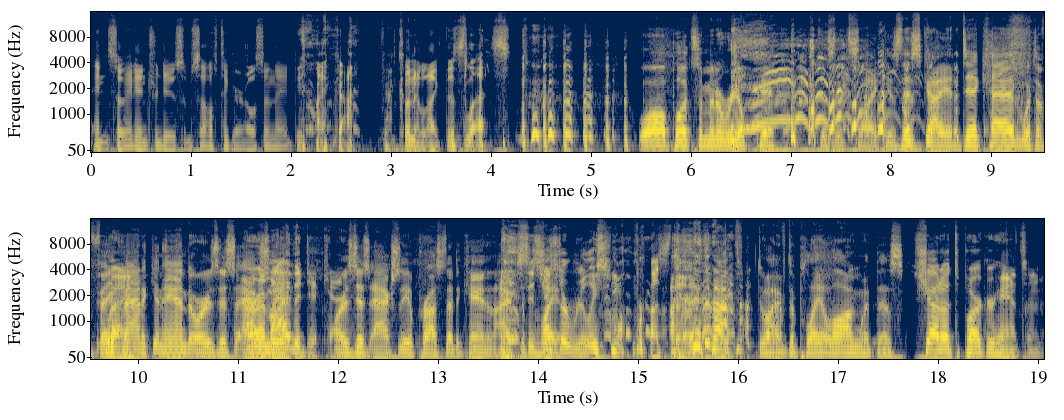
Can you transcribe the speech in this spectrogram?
and so he'd introduce himself to girls and they'd be like, I, I couldn't like this less. Well, puts him in a real pickle because it's like, is this guy a dickhead with a fake Right. mannequin hand, or is this am actually the dickhead? or is this actually a prosthetic hand, and I have to it's play just a really small prosthetic. Do I have to play along with this? Shout out to Parker Hansen.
